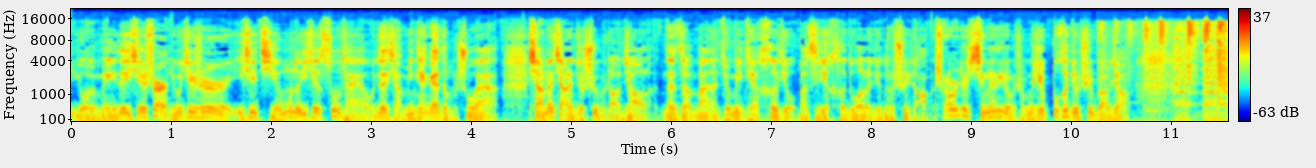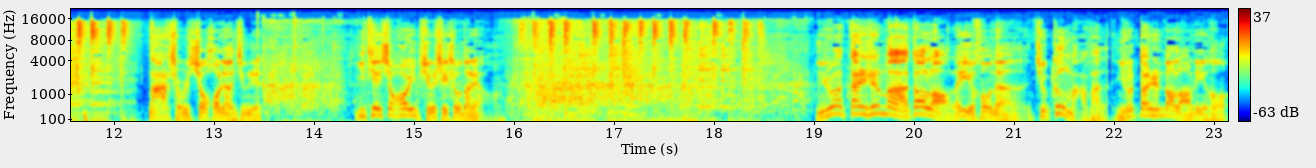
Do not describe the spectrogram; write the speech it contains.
有的没的一些事儿，尤其是一些节目的一些素材，我在想明天该怎么说呀？想着想着就睡不着觉了，那怎么办呢？就每天喝酒，把自己喝多了就能睡着了。时候就形成那种什么，就不喝酒睡不着觉。那时候消耗量惊人，一天消耗一瓶，谁受得了？你说单身嘛，到老了以后呢，就更麻烦了。你说单身到老了以后，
